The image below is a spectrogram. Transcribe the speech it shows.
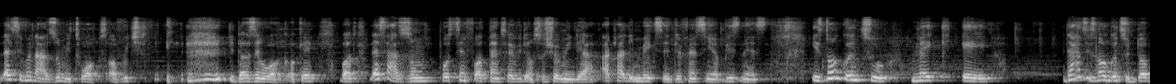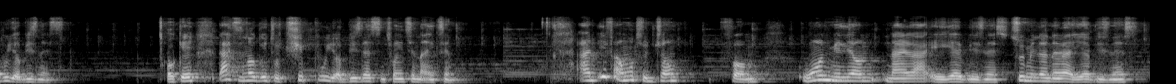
let's even assume it works of which it doesn't work okay? But let's assume posting four times every day on social media actually makes a difference in your business. It's not going to make a that is not going to double your business okay? That is not going to triple your business in 2019 and if i want to jump from 1 million naira a year business 2 million naira a year business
